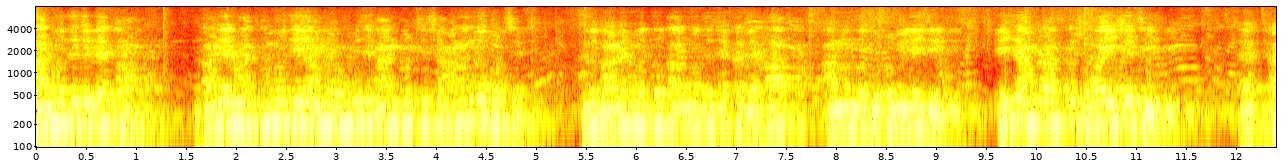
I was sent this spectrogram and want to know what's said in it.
তার মধ্যে যে ব্যথা গানের মাধ্যমে যে আমরা ভাবি যে গান করছে, সে আনন্দ করছে। কিন্তু গানের মধ্যে, তার মধ্যে যে একটা ব্যথা আনন্দ দুটো মিলে যে, এই যে আমরা আজকে সবাই এসেছি, একটা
